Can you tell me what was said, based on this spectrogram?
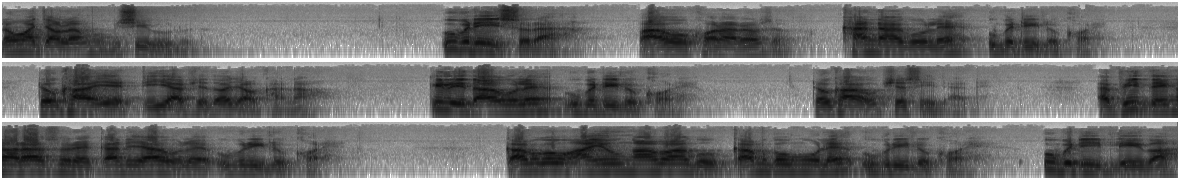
လုံးဝကြောက်လန့်မှုမရှိဘူးလို့ ဥပတိဆိုတာဘာကိုခေါ်တာတော့ဆိုခန္ဓာကိုလည်းဥပတိလို့ခေါ်တယ်ဒုက္ခရဲ့တရားဖြစ်သောကြောင့်ခန္ဓာကိလေသာကိုလည်းဥပတိလို့ခေါ်တယ်ဒုက္ခကိုဖြစ်စေတတ်တယ်အဘိသင်္ခါရဆိုတဲ့ကံတရားကိုလည်းဥပရိလို့ခေါ်တယ်ကာမဂုဏ်အာယုံ၅ပါးကိုကာမဂုဏ်ကိုလည်းဥပရိလို့ခေါ်တယ်ဥပတိ၄ပါး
